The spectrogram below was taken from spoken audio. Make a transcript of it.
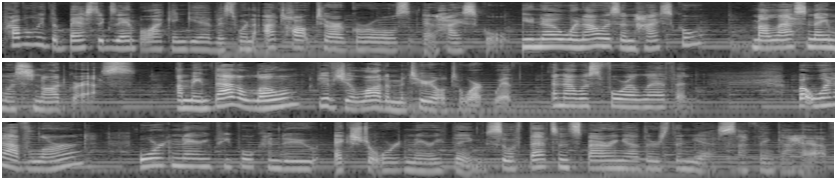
Probably the best example I can give is when I talk to our girls at high school. You know, when I was in high school, my last name was Snodgrass. I mean, that alone gives you a lot of material to work with. And I was 4'11. But what I've learned, ordinary people can do extraordinary things. So if that's inspiring others, then yes, I think I have.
